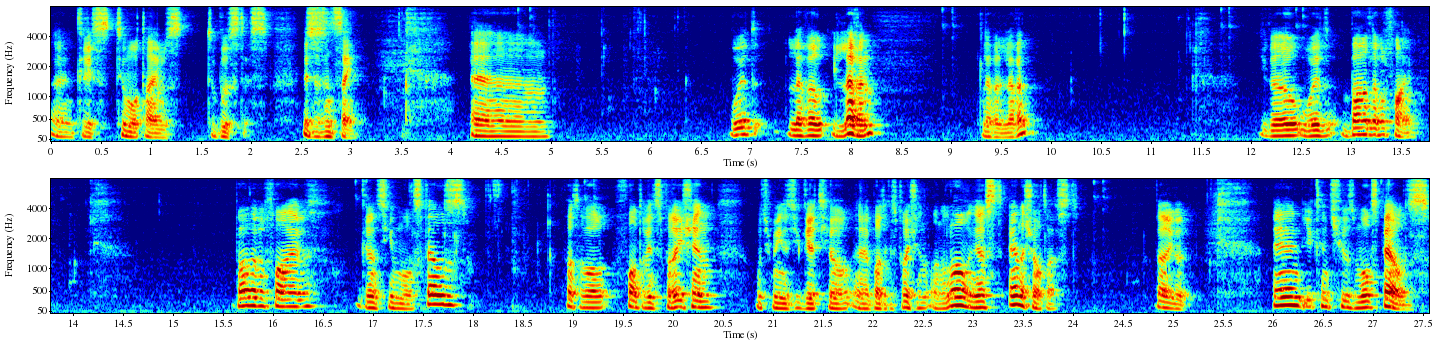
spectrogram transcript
increase two more times to boost this. This is insane. Um, with level 11, level 11, you go with Bard level 5. Bard level 5 grants you more spells. First of all, Font of Inspiration, which means you get your uh, Bardic Inspiration on a long rest and a short rest. Very good. And you can choose more spells.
